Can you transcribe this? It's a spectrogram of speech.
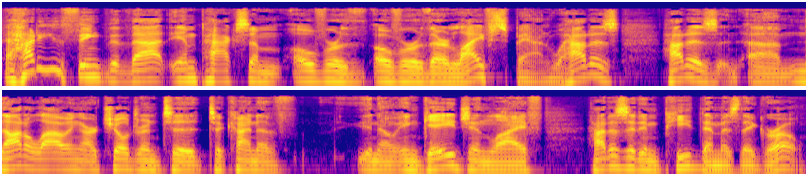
How do you think that that impacts them over over their lifespan? How does how does um, not allowing our children to to kind of you know engage in life? How does it impede them as they grow?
